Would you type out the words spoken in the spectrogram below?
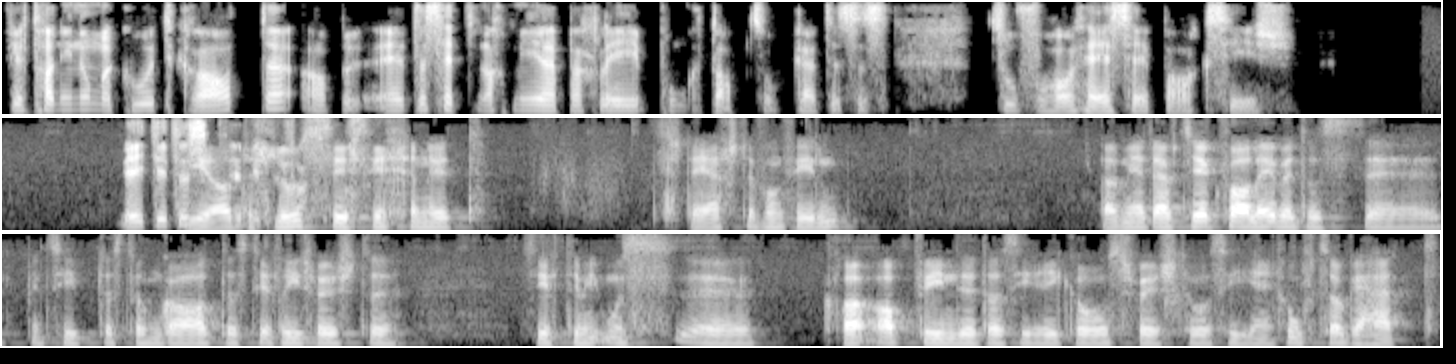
Vielleicht habe ich nur gut geraten, aber äh, das hätte nach mir ein bisschen Punktabzug gegeben, dass es zu vorhersehbar war. ja, der Schluss ist sicher nicht das Stärkste vom Film. Aber mir hat auch sehr gefallen, eben, dass äh, Prinzip dass darum geht, dass die kleine Schwester sich damit muss äh, abfinden, dass ihre Großschwester, die sie eigentlich aufgezogen hat,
